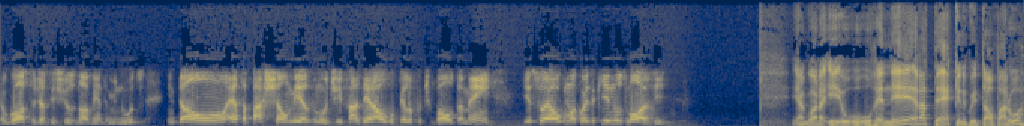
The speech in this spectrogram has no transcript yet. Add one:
eu gosto de assistir os 90 minutos. Então, essa paixão mesmo de fazer algo pelo futebol também, isso é alguma coisa que nos move. E agora, e o, o René era técnico e tal, parou?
